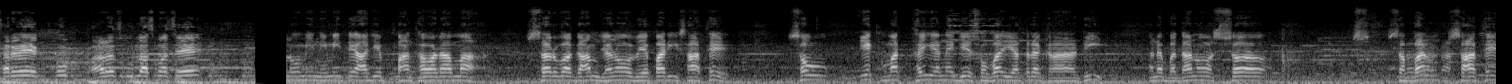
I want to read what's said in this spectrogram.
સર્વે ખૂબ હર્ષ ઉલ્લાસમાં છે. નવમી નિમિત્તે આજે પાંથાવાડામાં સર્વ ગામજનો વેપારી સાથે સૌ એકમત થઈ અને જે શોભાયાત્રા કાઢી અને બધાનો સ, સંબંધ સાથે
